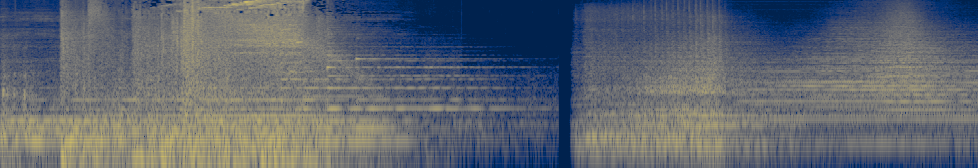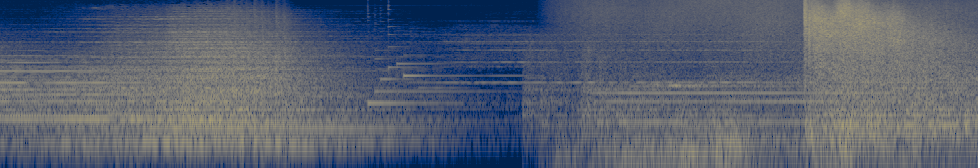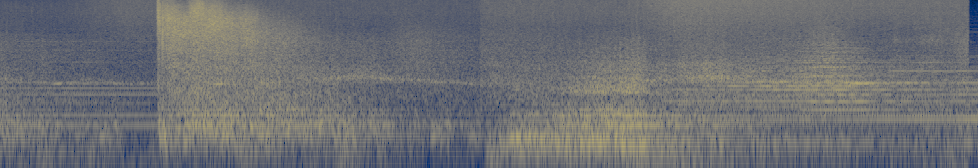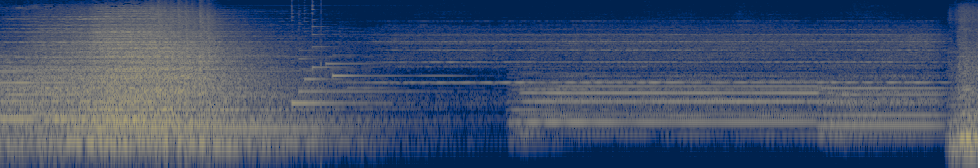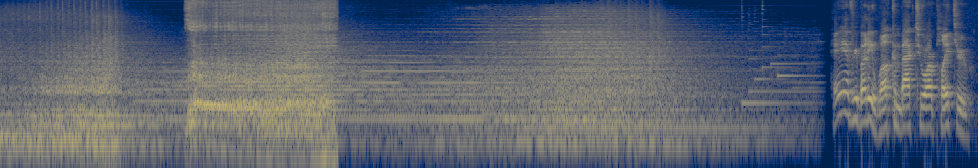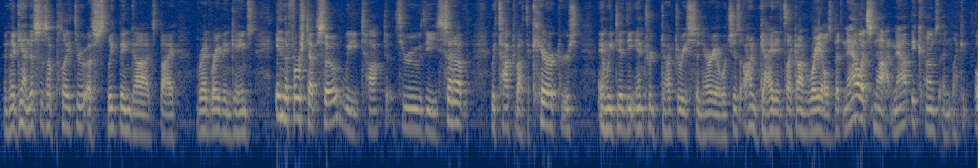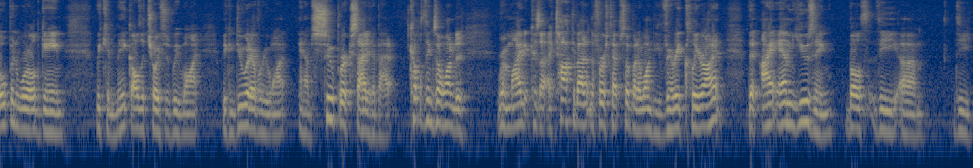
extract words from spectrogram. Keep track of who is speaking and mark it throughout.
Speaker 1: Hey everybody, welcome back to our playthrough. And again, this is a playthrough of Sleeping Gods by Red Raven Games. In the first episode, we talked through the setup, we talked about the characters, and we did the introductory scenario, which is on guidance, like on rails, but now it's not. Now it becomes an, like an open world game. We can make all the choices we want, we can do whatever we want, and I'm super excited about it. A couple things I wanted to remind it because I, I talked about it in the first episode, but I want to be very clear on it that I am using both the um, the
